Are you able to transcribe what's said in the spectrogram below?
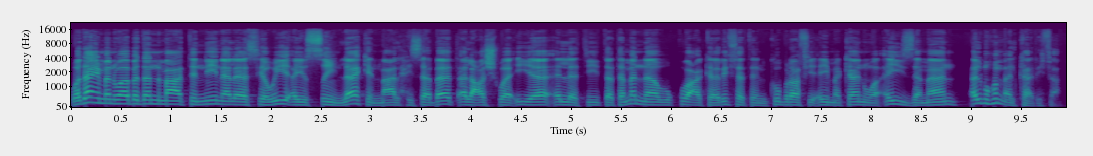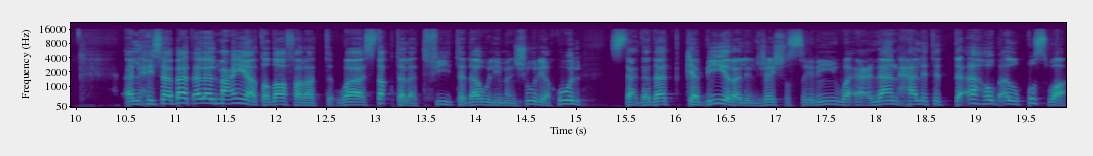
ودائما وابدا مع التنين الآسيوي أي الصين، لكن مع الحسابات العشوائية التي تتمنى وقوع كارثة كبرى في أي مكان وأي زمان، المهم الكارثة. الحسابات الألمعية تضافرت واستقتلت في تداول منشور يقول استعدادات كبيرة للجيش الصيني وإعلان حالة التأهب القصوى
